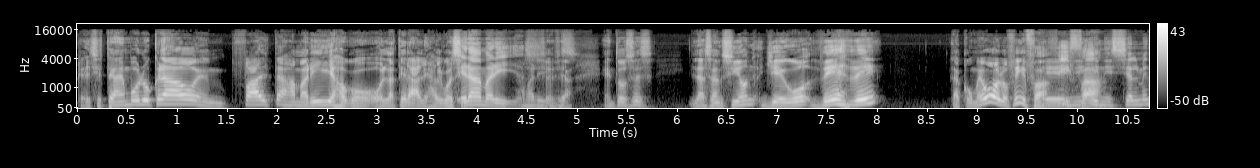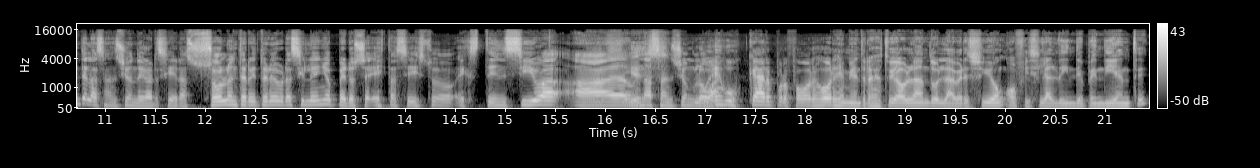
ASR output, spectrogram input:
Que él sí estaba involucrado en faltas amarillas o, o laterales, algo así. era amarillas. Amarillas. O sea, entonces, la sanción llegó desde la Comebol o FIFA. Eh, FIFA. inicialmente la sanción de García era solo en territorio brasileño, pero se- esta se hizo extensiva a Así una es. sanción Puedes global. buscar, por favor, Jorge, mientras estoy hablando, la versión oficial de Independiente,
